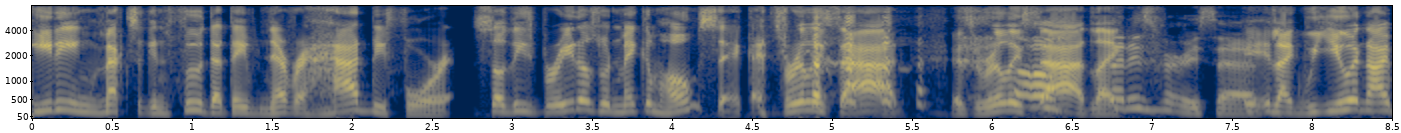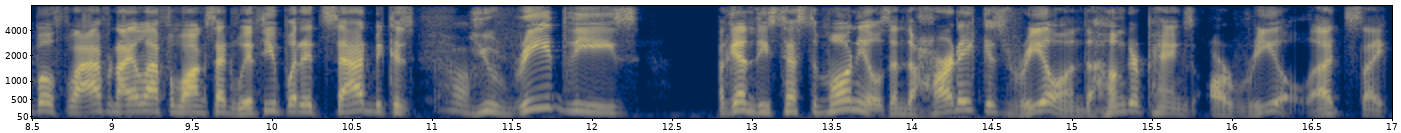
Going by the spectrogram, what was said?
eating Mexican food that they've never had before. So these burritos would make them homesick. It's really sad. it's really oh, sad. Like that is very sad. Like you and I both laugh, and I laugh alongside with you. But it's sad because oh. you read these again these testimonials and the heartache is real and the hunger pangs are real. It's like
